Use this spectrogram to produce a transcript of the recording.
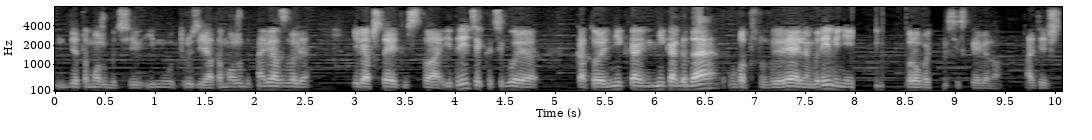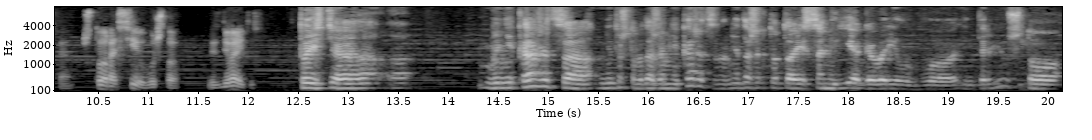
где-то, может быть, ему друзья-то, может быть, навязывали или обстоятельства. И третья категория, которая никогда вот в реальном времени не пробовать российское вино отечественное. Что Россию? Вы что, издеваетесь? То есть э, э, мне кажется, не то чтобы даже мне кажется, но мне даже кто-то из сомелье говорил в интервью, что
